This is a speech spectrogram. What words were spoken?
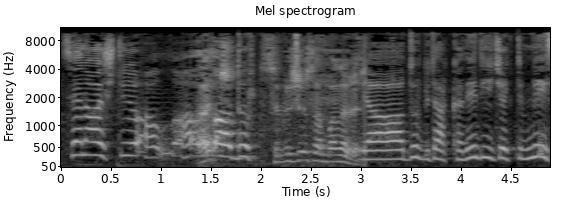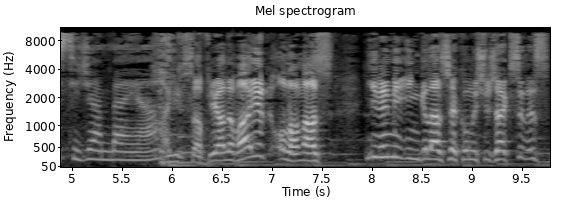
Sen aç diyor. Allah Allah Aç. dur. Sıkışırsan bana ver. Ya dur bir dakika ne diyecektim ne isteyeceğim ben ya. Hayır Safiye Hanım hayır olamaz. Yine mi İngilizce konuşacaksınız?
